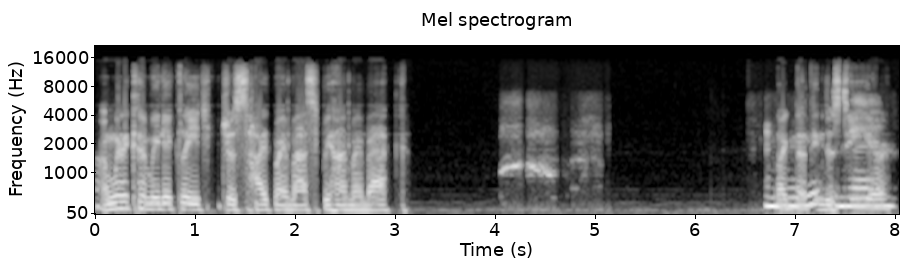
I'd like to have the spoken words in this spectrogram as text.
I'm gonna comedically just hide my mask behind my back. Like nothing to Alright, see and here.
